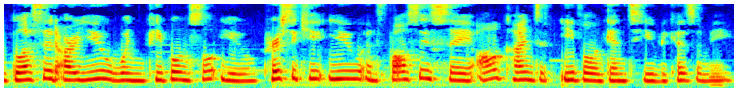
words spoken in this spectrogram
Blessed are you when people insult you, persecute you, and falsely say all kinds of evil against you because of me.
